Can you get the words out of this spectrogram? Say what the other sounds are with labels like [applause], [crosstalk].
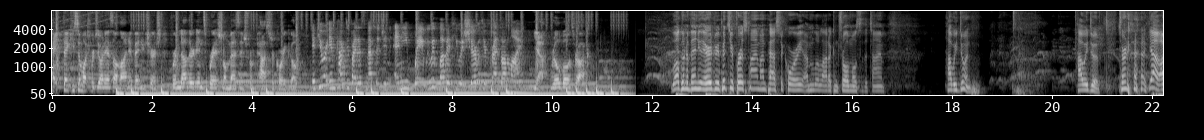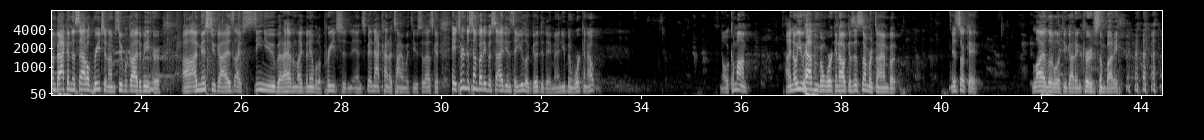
Hey, thank you so much for joining us online at Venue Church for another inspirational message from Pastor Corey Cove. If you were impacted by this message in any way, we would love it if you would share it with your friends online. Yeah, real boats rock. Welcome to Venue Airdrie. If it's your first time, I'm Pastor Corey. I'm a little out of control most of the time. How we doing? How we doing? Turn. [laughs] yeah, I'm back in the saddle preaching. I'm super glad to be here. Uh, I missed you guys. I've seen you, but I haven't like been able to preach and, and spend that kind of time with you. So that's good. Hey, turn to somebody beside you and say, "You look good today, man. You've been working out." Oh, come on. I know you haven't been working out because it's summertime, but it's okay. Lie a little if you got to encourage somebody.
